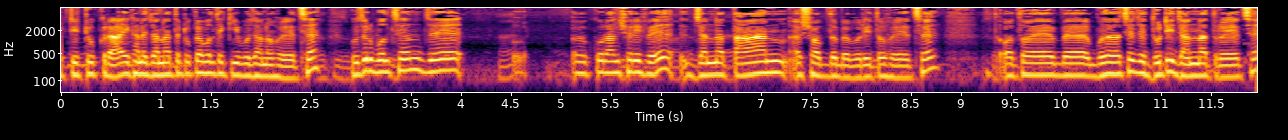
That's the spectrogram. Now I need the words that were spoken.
একটি টুকরা। এখানে জান্নাতের টুকরা বলতে কি বোঝানো হয়েছে? হুজুর বলছেন যে কোরআন শরীফে জান্নাতান শব্দ ব্যবহৃত হয়েছে। অতএব, বোঝা যাচ্ছে যে দুটি জান্নাত রয়েছে।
